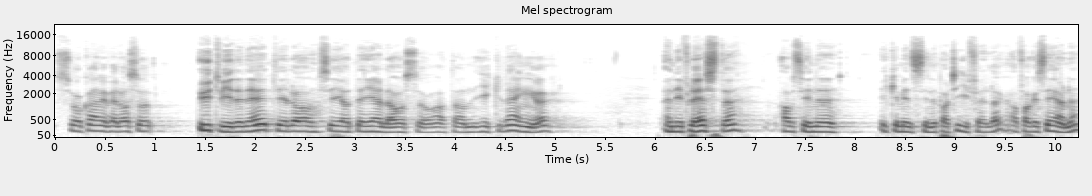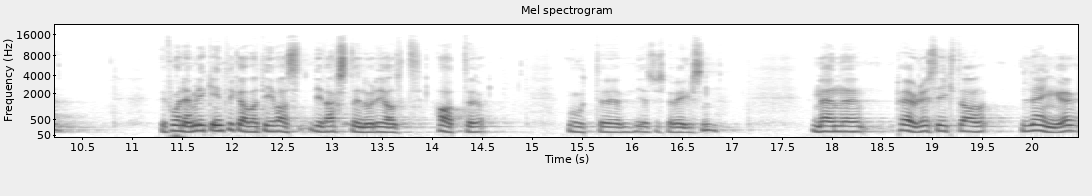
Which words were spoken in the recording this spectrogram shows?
så kan vi vel også utvide det til å si at det gjelder også at han gikk lenger enn de fleste av sine, ikke minst sine partifeller, av fariseerne. Vi får nemlig ikke inntrykk av at de var de verste når det gjaldt hatet mot uh, Jesusbevegelsen. Men uh, Paulus gikk da lenger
